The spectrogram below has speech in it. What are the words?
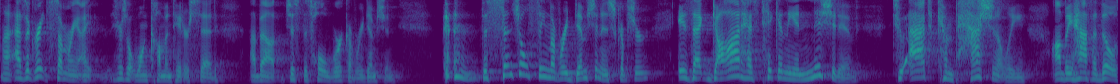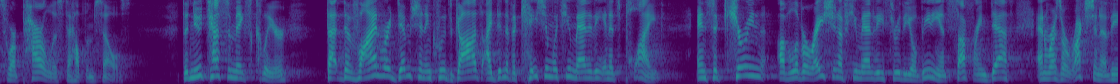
Uh, as a great summary, I, here's what one commentator said about just this whole work of redemption. the central theme of redemption in Scripture is that God has taken the initiative to act compassionately on behalf of those who are powerless to help themselves. The New Testament makes clear that divine redemption includes God's identification with humanity in its plight and securing of liberation of humanity through the obedience, suffering, death, and resurrection of the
